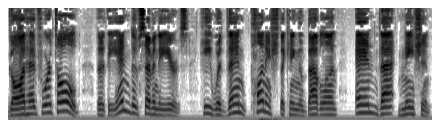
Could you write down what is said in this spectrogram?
God had foretold that at the end of 70 years he would then punish the king of Babylon and that nation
